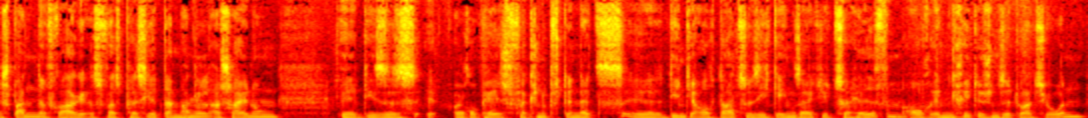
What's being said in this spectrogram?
spannende Frage ist, was passiert bei Mangelerscheinungen. Äh, dieses äh, europäisch verknüpfte Netz äh, dient ja auch dazu, sich gegenseitig zu helfen, auch in kritischen Situationen.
